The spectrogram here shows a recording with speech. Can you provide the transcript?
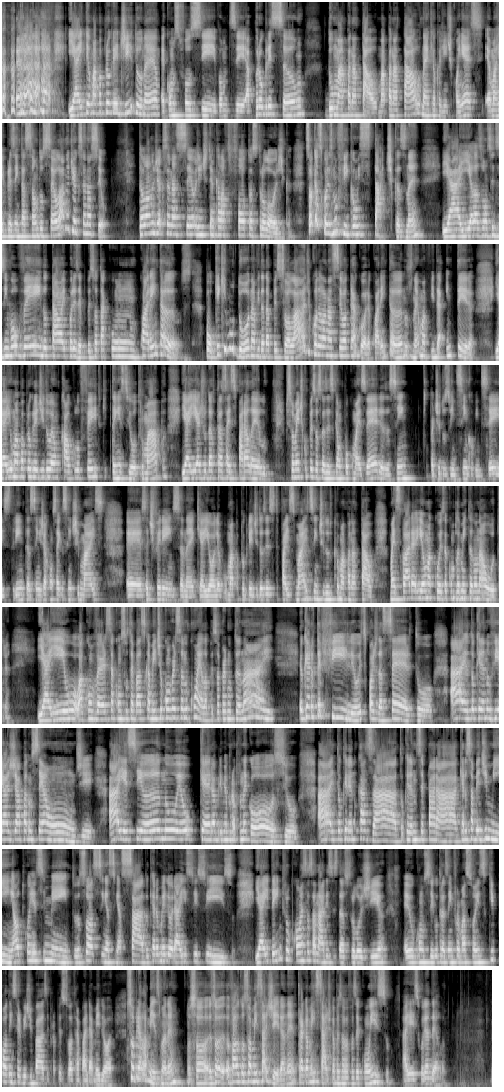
e aí tem o mapa progredido, né? É como se fosse, vamos dizer, a progressão do mapa natal. O mapa natal, né, que é o que a gente conhece, é uma representação do céu lá no dia que você nasceu. Então, lá no dia que você nasceu, a gente tem aquela foto astrológica. Só que as coisas não ficam estáticas, né? E aí elas vão se desenvolvendo tal. Aí, por exemplo, a pessoa tá com 40 anos. Pô, o que, que mudou na vida da pessoa lá de quando ela nasceu até agora? 40 anos, né? Uma vida inteira. E aí o mapa progredido é um cálculo feito que tem esse outro mapa, e aí ajuda a traçar esse paralelo. Principalmente com pessoas que às vezes que é um pouco mais velhas, assim, a partir dos 25, 26, 30, assim, já consegue sentir mais é, essa diferença, né? Que aí, olha, o mapa progredido às vezes faz mais sentido do que o mapa natal. Mas, claro, aí é uma coisa complementando na outra. E aí, a conversa, a consulta é basicamente eu conversando com ela, a pessoa perguntando, ai eu quero ter filho, isso pode dar certo? Ah, eu tô querendo viajar para não sei aonde. Ah, esse ano eu quero abrir meu próprio negócio. Ah, tô querendo casar, tô querendo separar, quero saber de mim, autoconhecimento. Eu sou assim, assim, assado, quero melhorar isso, isso e isso. E aí, dentro, com essas análises da astrologia, eu consigo trazer informações que podem servir de base para a pessoa trabalhar melhor. Sobre ela mesma, né? Eu, só, eu, só, eu falo que eu sou a mensageira, né? Traga a mensagem que a pessoa vai fazer com isso, aí é a escolha dela.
